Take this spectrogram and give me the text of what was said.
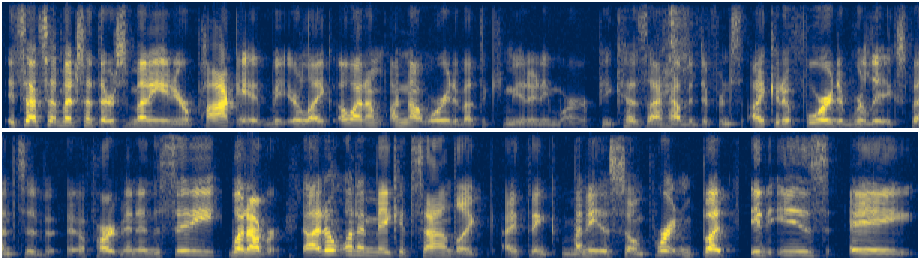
it's not so much that there's money in your pocket, but you're like, oh, I don't, I'm not worried about the commute anymore because I have a different, I could afford a really expensive apartment in the city, whatever. I don't want to make it sound like I think money is so important, but it is a,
